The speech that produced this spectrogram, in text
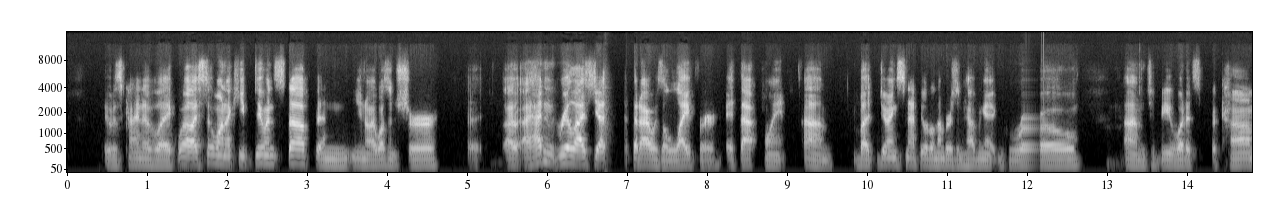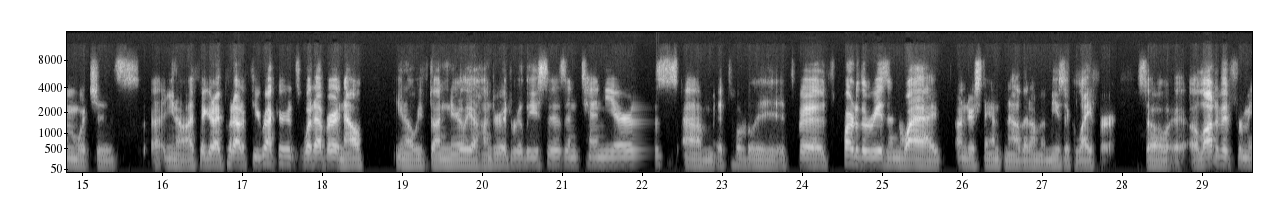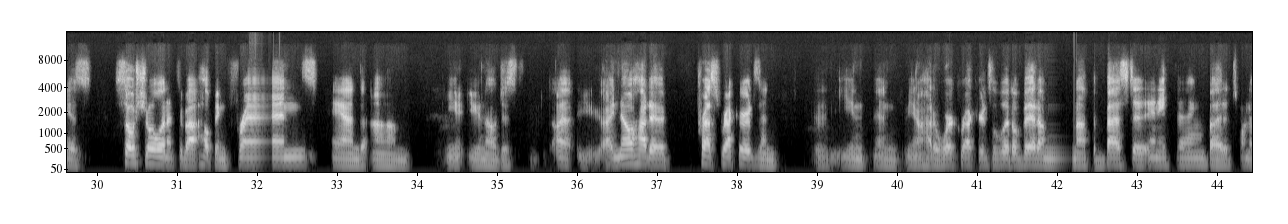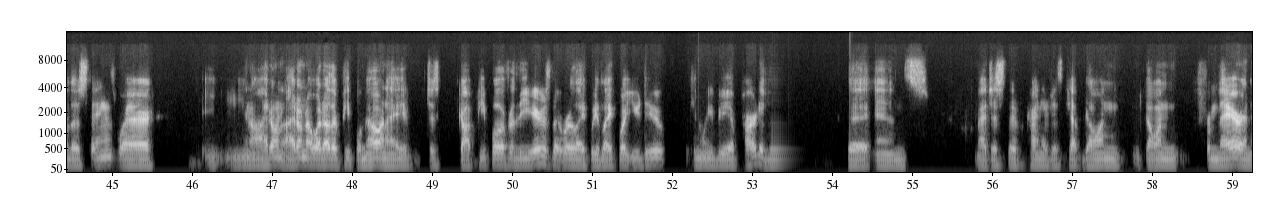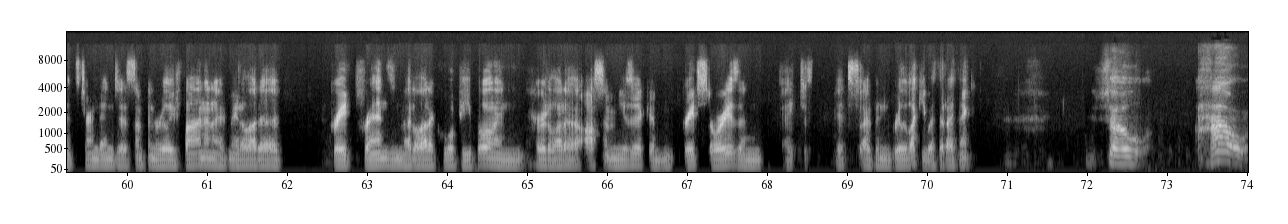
it was kind of like well i still want to keep doing stuff and you know i wasn't sure I, I, hadn't realized yet that i was a lifer at that point. Um, but doing snappy little numbers and having it grow um, to be what it's become which is uh, you know i figured i put out a few records whatever. And now you know we've done nearly 100 releases in 10 years. Um, it totally it's, it's part of the reason why i understand now that i'm a music lifer. So a lot of it for me is social and it's about helping friends and um, you, you know just uh, i know how to press records and and you know how to work records a little bit. I'm not the best at anything but it's one of those things where you know i don't i don't know what other people know. And i just got people over the years that were like we like what you do. Can we be a part of it? And i just have kind of just kept going going from there. And it's turned into something really fun. And i've made a lot of great friends and met a lot of cool people and heard a lot of awesome music and great stories and i just it's i've been really lucky with it i think so how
